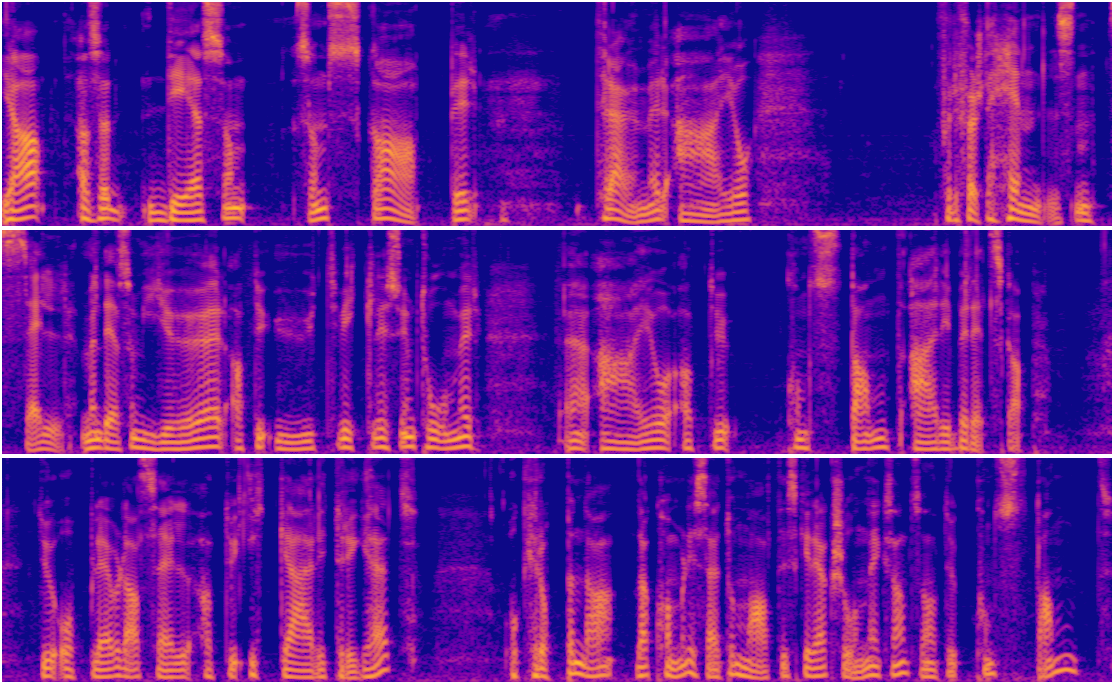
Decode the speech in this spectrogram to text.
Ja, altså det som, som skaper traumer, er jo for det første hendelsen selv. Men det som gjør at du utvikler symptomer, eh, er jo at du konstant er i beredskap. Du opplever da selv at du ikke er i trygghet. Og kroppen da, da kommer disse automatiske reaksjonene, ikke sant. Sånn at du konstant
